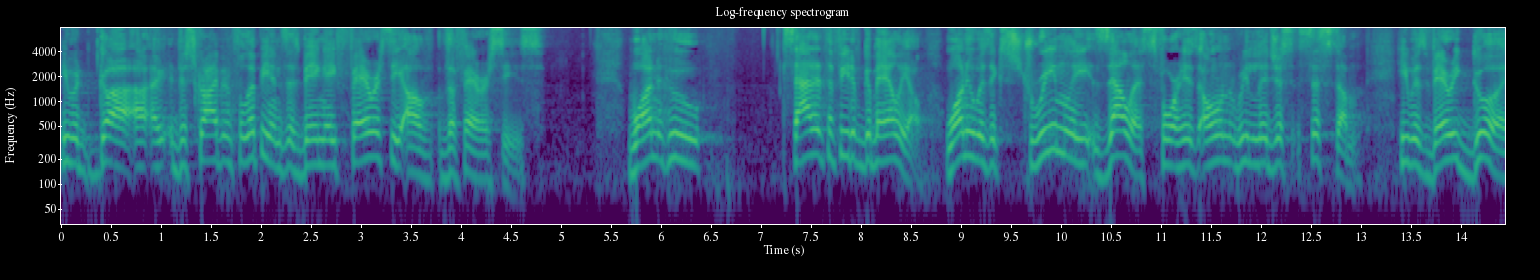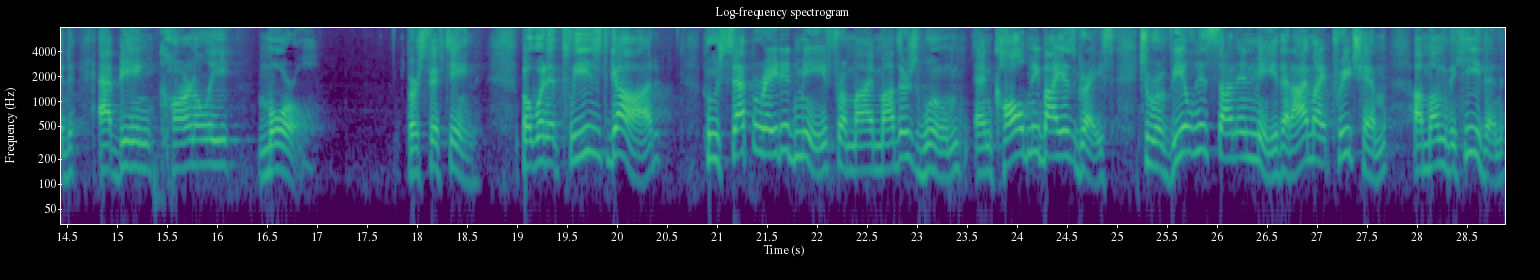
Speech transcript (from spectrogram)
he would uh, uh, describe in Philippians as being a Pharisee of the Pharisees, one who sat at the feet of Gamaliel, one who was extremely zealous for his own religious system. He was very good at being carnally moral. Verse 15. But when it pleased God, who separated me from my mother's womb and called me by his grace to reveal his Son in me that I might preach him among the heathen,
